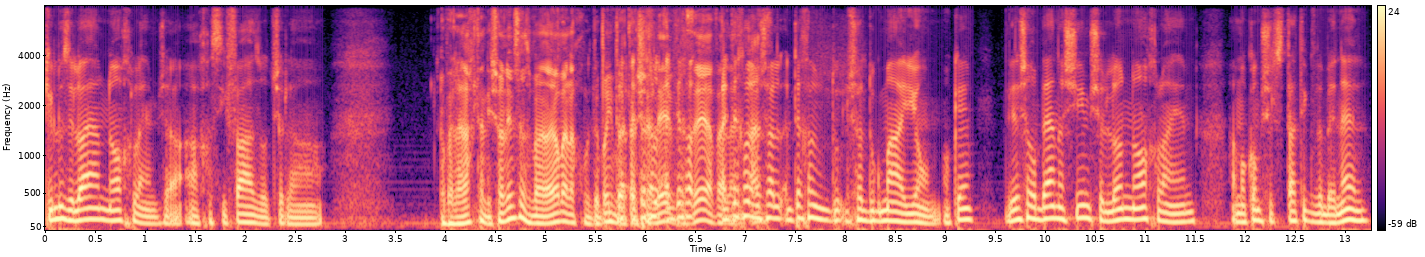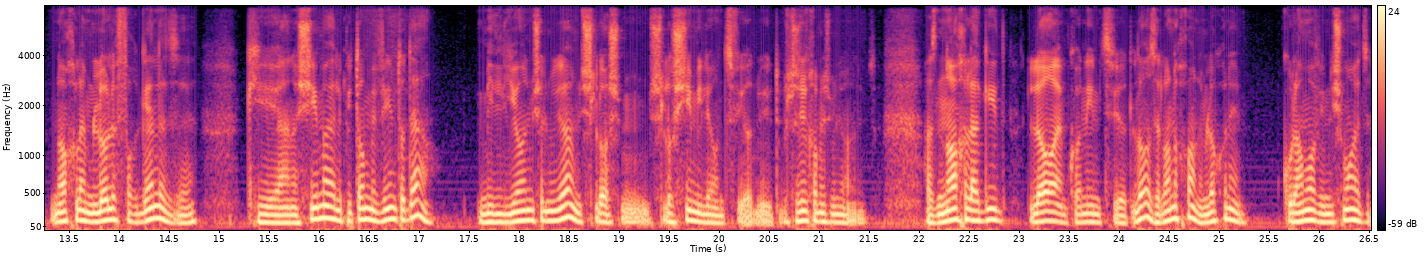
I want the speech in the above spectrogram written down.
כאילו זה לא היה נוח להם, שהחשיפה הזאת של ה... אבל הלכת לישון עם זה? זאת אומרת, היום אנחנו מדברים ואתה לך- וזה, אבל... אני אתן לך למשל דוגמה היום, אוקיי? יש הרבה אנשים שלא נוח להם, המקום של סטטיק ובן אל, נוח להם לא לפרגן לזה, כי האנשים האלה פתאום מביאים, אתה יודע, מיליונים של מיליונים, שלוש, 30 מיליון צפיות ביוטיוב, 35 מיליון. אז נוח להגיד, לא, הם קונים צפיות. לא, זה לא נכון, הם לא קונים. כולם אוהבים לשמוע את זה.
